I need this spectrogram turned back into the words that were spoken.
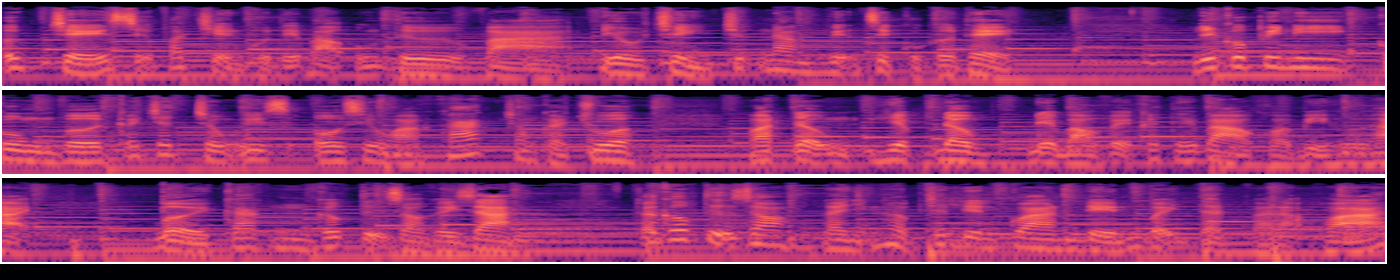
ức chế sự phát triển của tế bào ung thư và điều chỉnh chức năng miễn dịch của cơ thể. Lycopene cùng với các chất chống oxy hóa khác trong cà chua hoạt động hiệp đồng để bảo vệ các tế bào khỏi bị hư hại bởi các gốc tự do gây ra. Các gốc tự do là những hợp chất liên quan đến bệnh tật và lão hóa.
